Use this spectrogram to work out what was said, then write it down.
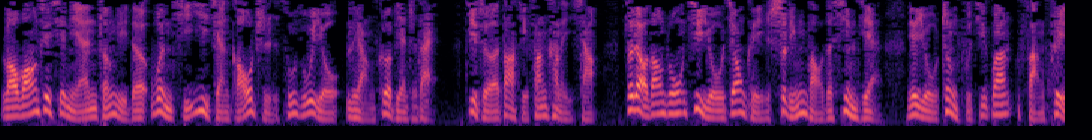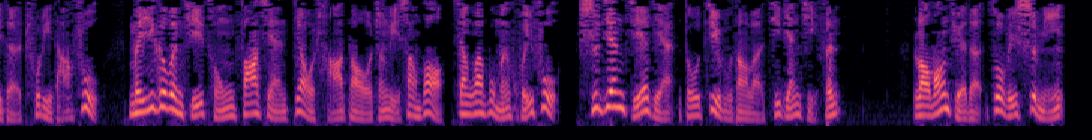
老王这些年整理的问题意见稿纸，足足有两个编织袋。记者大体翻看了一下资料，当中既有交给市领导的信件，也有政府机关反馈的处理答复。每一个问题从发现、调查到整理上报，相关部门回复，时间节点都记录到了几点几分。老王觉得，作为市民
